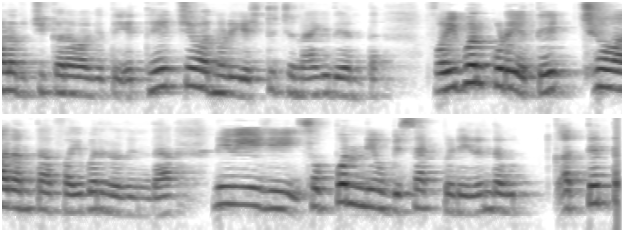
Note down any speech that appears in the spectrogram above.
ಭಾಳ ರುಚಿಕರವಾಗುತ್ತೆ ಯಥೇಚ್ಛವಾದ ನೋಡಿ ಎಷ್ಟು ಚೆನ್ನಾಗಿದೆ ಅಂತ. ಫೈಬರ್ ಕೂಡ ಯಥೇಚ್ಛವಾದಂಥ ಫೈಬರ್ ಇರೋದ್ರಿಂದ ನೀವು ಈ ಸೊಪ್ಪನ್ನು ನೀವು ಬಿಸಾಕ್ಬೇಡಿ. ಇದರಿಂದ ಅತ್ಯಂತ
